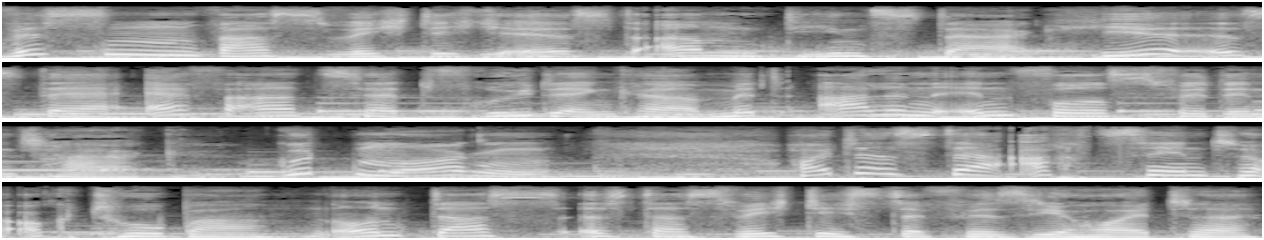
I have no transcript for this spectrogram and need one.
Wissen, was wichtig ist am Dienstag. Hier ist der FAZ Frühdenker mit allen Infos für den Tag. Guten Morgen. Heute ist der 18. Oktober und das ist das Wichtigste für Sie heute.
